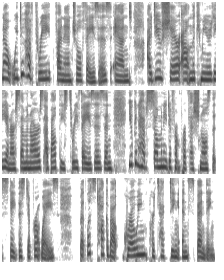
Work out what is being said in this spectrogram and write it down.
Now, we do have three financial phases, and I do share out in the community in our seminars about these three phases. And you can have so many different professionals that state this different ways. But let's talk about growing, protecting, and spending.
